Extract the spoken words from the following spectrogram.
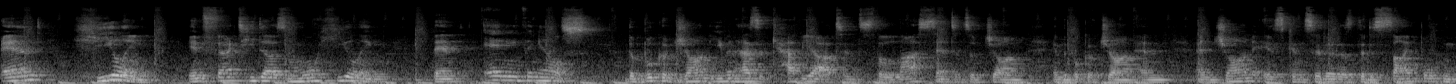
and healing. In fact, he does more healing than anything else the book of John even has a caveat. It's the last sentence of John in the book of John, and, and John is considered as the disciple whom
